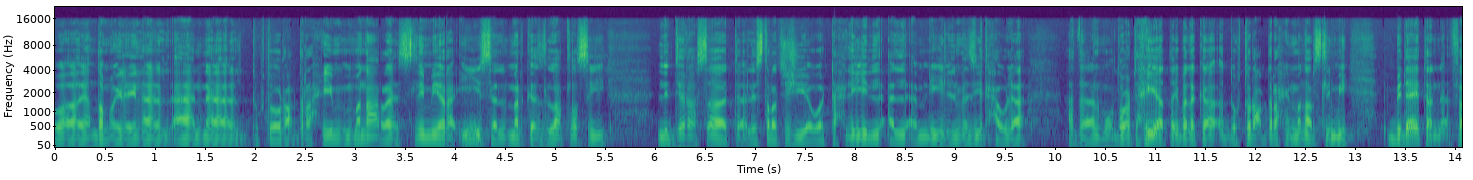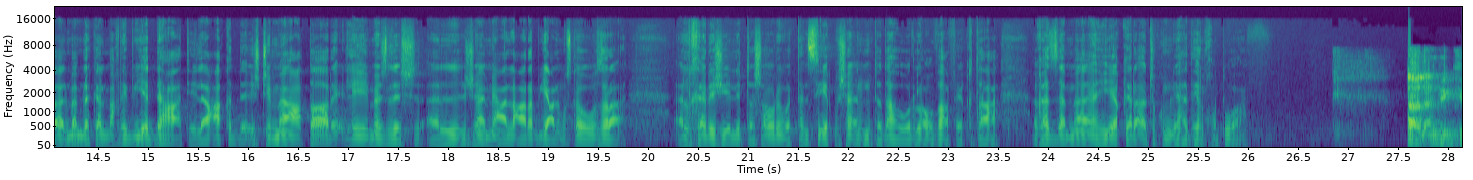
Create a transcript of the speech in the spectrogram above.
وينضم إلينا الآن الدكتور عبد الرحيم منار سليمي رئيس المركز الأطلسي للدراسات الاستراتيجية والتحليل الأمني للمزيد حول هذا الموضوع. تحية طيبة لك الدكتور عبد الرحيم منار سليمي. بداية فالمملكة المغربية دعت إلى عقد اجتماع طارئ لمجلس الجامعة العربية على مستوى وزراء الخارجية للتشاور والتنسيق بشأن تدهور الأوضاع في قطاع غزة. ما هي قراءتكم لهذه الخطوة؟ أهلا بك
